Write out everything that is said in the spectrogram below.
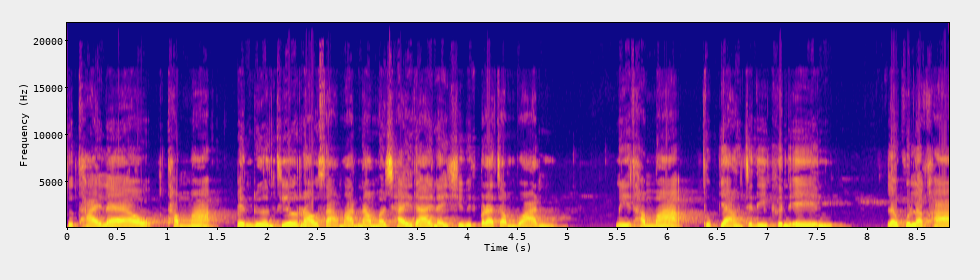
สุดท้ายแล้ว ธรรมะเป็นเรื่องที่เราสามารถนำมาใช้ได้ในชีวิตประจำวัน มีธรรมะทุกอย่างจะดีขึ้นเอง แล้วคุณล่ะคะ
